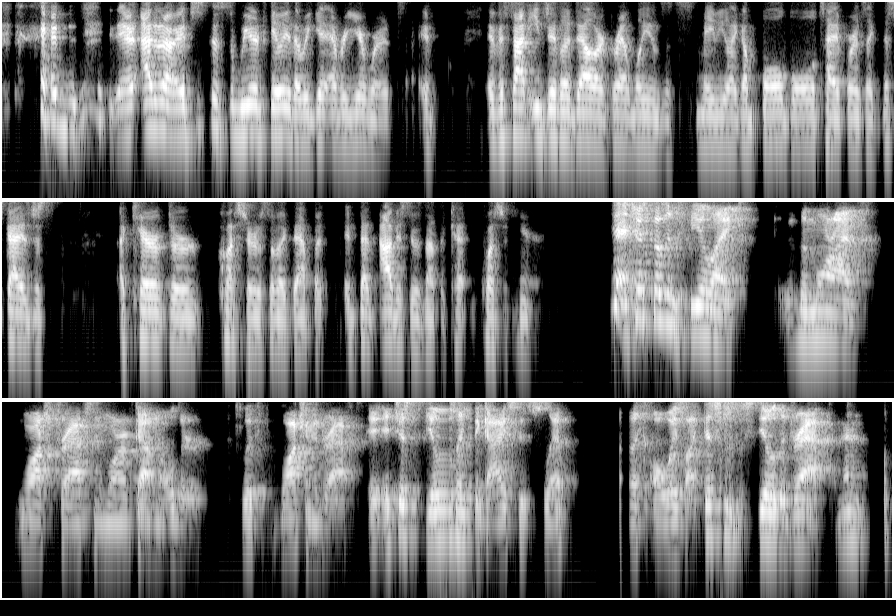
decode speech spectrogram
and I don't know. It's just this weird feeling that we get every year where it's if, if it's not EJ Liddell or Grant Williams, it's maybe like a Bol Bol type where it's like this guy is just a character question or something like that. But it, that obviously was not the question here. Yeah, it just doesn't feel like the more I've watched drafts and the more I've gotten older with watching the draft, it, it just feels like the guys who slip, like always like this was the steal of the draft, and then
